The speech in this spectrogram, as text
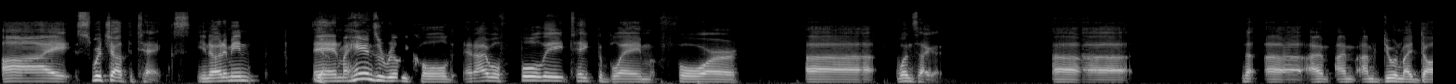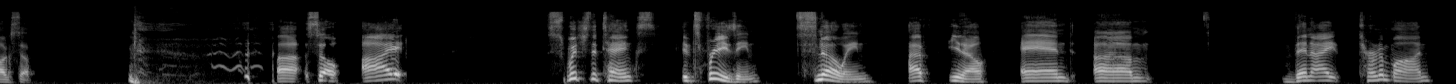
I switch out the tanks. You know what I mean? Yeah. And my hands are really cold, and I will fully take the blame for. Uh, one second. Uh, no, uh, I'm I'm I'm doing my dog stuff. uh, so I switch the tanks. It's freezing, snowing. I've you know, and um, then I turn them on,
